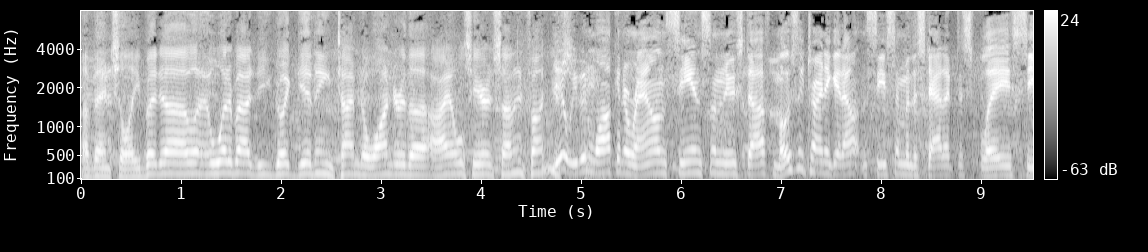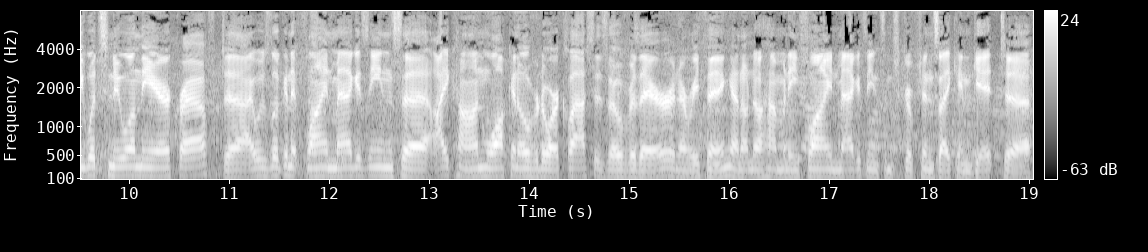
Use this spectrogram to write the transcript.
eventually. But uh, what about do you go getting time to wander the aisles here at Sun and Fun? Yeah, we've been walking around, seeing some new stuff. Mostly trying to get out and see some of the static displays, see what's new on the aircraft. Uh, I was looking at Flying Magazine's uh, icon, walking over to our classes over there and everything. I don't know how many Flying Magazine subscriptions I can get to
